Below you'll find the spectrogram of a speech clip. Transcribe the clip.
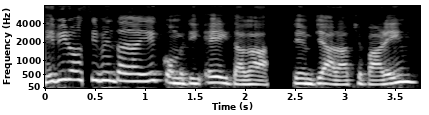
နေပြည်တော်စီပင်တရားရေးကော်မတီအဲ့ဒီတာကတင်ပြတာဖြစ်ပါတယ်။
